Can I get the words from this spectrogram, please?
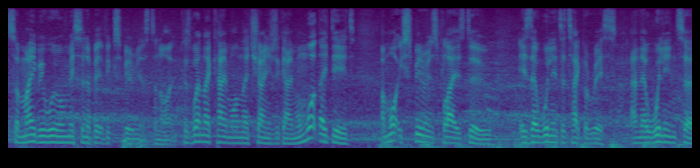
So maybe we were missing a bit of experience tonight because when they came on, they changed the game. And what they did, and what experienced players do, is they're willing to take a risk and they're willing to,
